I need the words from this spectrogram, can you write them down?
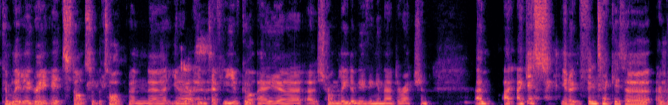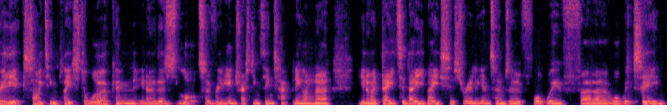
Completely agree. It starts at the top, and uh, you know, yes. I think definitely you've got a, uh, a strong leader moving in that direction. Um, I, I, guess you know fintech is a, a, really exciting place to work, and you know there's lots of really interesting things happening on a you know a day to day basis, really in terms of what we've uh, what we're seeing.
